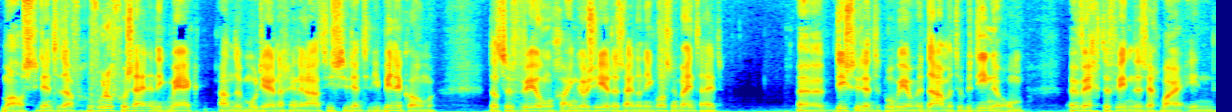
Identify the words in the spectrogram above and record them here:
Maar als studenten daarvoor gevoelig voor zijn. En ik merk aan de moderne generatie studenten die binnenkomen. Dat ze veel geëngageerder zijn dan ik was in mijn tijd. die studenten proberen met name te bedienen om een weg te vinden zeg maar, in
